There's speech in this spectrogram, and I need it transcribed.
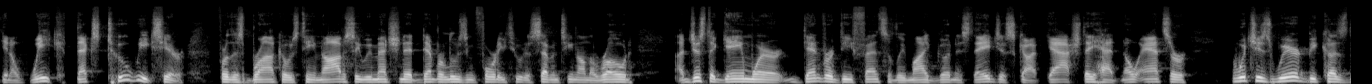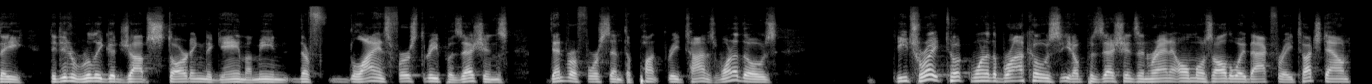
you know, week, next two weeks here for this Broncos team. Now, obviously, we mentioned it Denver losing 42 to 17 on the road. Uh, just a game where Denver defensively, my goodness, they just got gashed. They had no answer, which is weird because they they did a really good job starting the game. I mean, their Lions' first three possessions, Denver forced them to punt three times. One of those, Detroit took one of the Broncos, you know, possessions and ran it almost all the way back for a touchdown.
